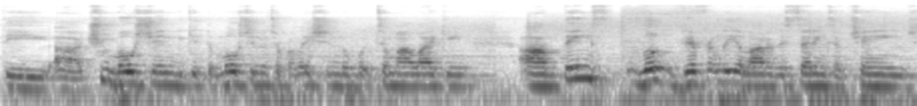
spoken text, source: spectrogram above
the uh, true motion to get the motion interpolation to, to my liking. Um, things look differently. A lot of the settings have changed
